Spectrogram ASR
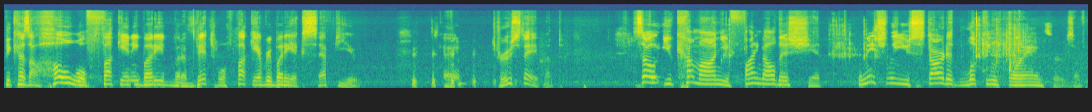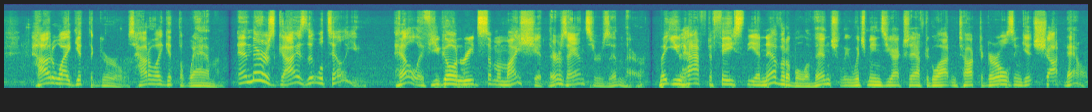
Because a hoe will fuck anybody, but a bitch will fuck everybody except you. Okay, true statement. So you come on, you find all this shit. Initially, you started looking for answers of how do I get the girls? How do I get the whammon? And there's guys that will tell you. Hell, if you go and read some of my shit, there's answers in there. But you have to face the inevitable eventually, which means you actually have to go out and talk to girls and get shot down.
